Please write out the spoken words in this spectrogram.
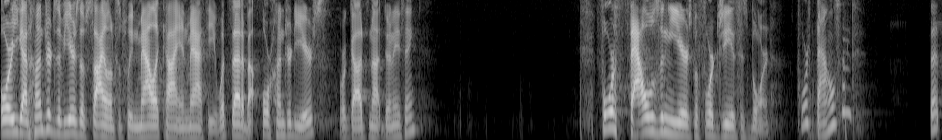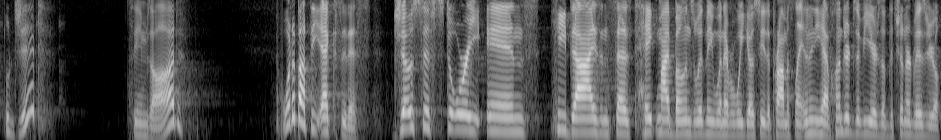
Or you got hundreds of years of silence between Malachi and Matthew. What's that about? 400 years where God's not doing anything? 4,000 years before Jesus is born. 4,000? Is that legit? Seems odd. What about the Exodus? Joseph's story ends, he dies and says, Take my bones with me whenever we go see the promised land. And then you have hundreds of years of the children of Israel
